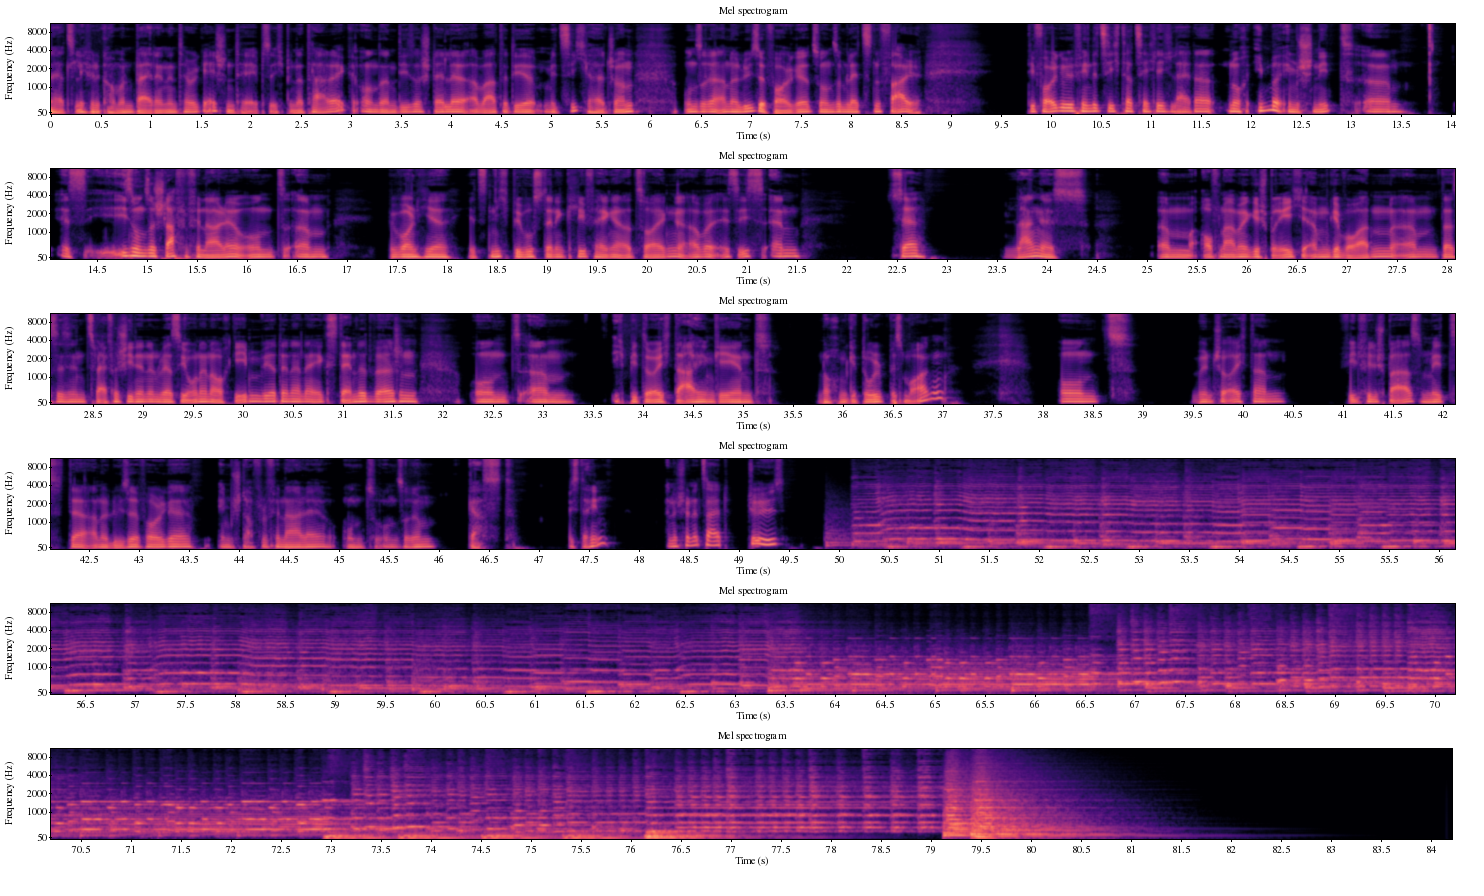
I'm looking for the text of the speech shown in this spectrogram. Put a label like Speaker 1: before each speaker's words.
Speaker 1: herzlich willkommen bei den Interrogation Tapes. Ich bin der Tarek und an dieser Stelle erwartet ihr mit Sicherheit schon unsere Analysefolge zu unserem letzten Fall. Die Folge befindet sich tatsächlich leider noch immer im Schnitt. Ähm, es ist unser Staffelfinale und ähm, wir wollen hier jetzt nicht bewusst einen Cliffhanger erzeugen, aber es ist ein sehr langes ähm, Aufnahmegespräch ähm, geworden, ähm, dass es in zwei verschiedenen Versionen auch geben wird in einer Extended Version. Und ähm, ich bitte euch dahingehend noch um Geduld bis morgen und wünsche euch dann viel, viel Spaß mit der Analysefolge im Staffelfinale und unserem Gast. Bis dahin, eine schöne Zeit. Tschüss.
